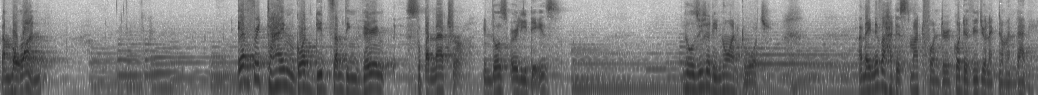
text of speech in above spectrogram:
Number one, every time God did something very supernatural in those early days, there was usually no one to watch. And I never had a smartphone to record a video like Tamandani.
